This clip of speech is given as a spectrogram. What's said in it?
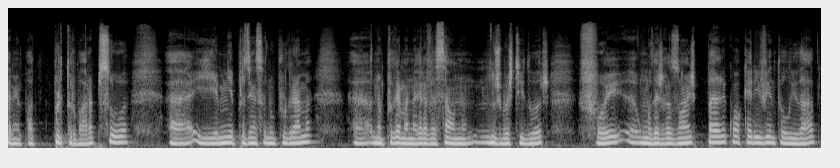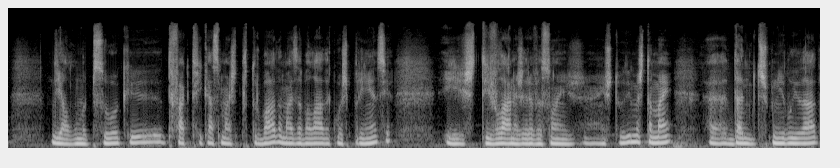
também pode perturbar a pessoa. Uh, e a minha presença no programa, no programa, na gravação, no, nos bastidores, foi uma das razões para qualquer eventualidade de alguma pessoa que de facto ficasse mais perturbada, mais abalada com a experiência e estive lá nas gravações em estúdio, mas também uh, dando disponibilidade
